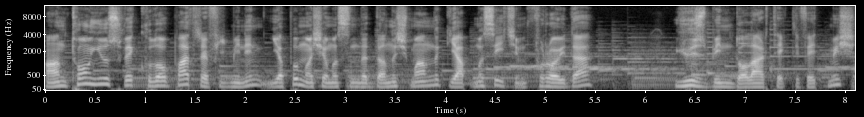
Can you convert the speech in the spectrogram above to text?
Antonius ve Kleopatra filminin yapım aşamasında danışmanlık yapması için Freud'a 100 bin dolar teklif etmiş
